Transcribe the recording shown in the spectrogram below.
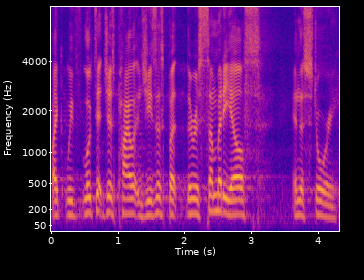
Like we've looked at just Pilate and Jesus, but there is somebody else in the story.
